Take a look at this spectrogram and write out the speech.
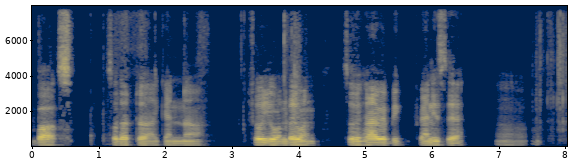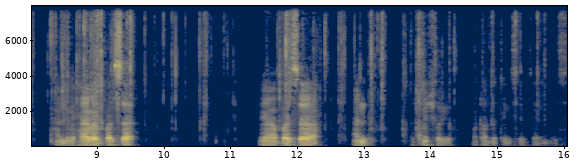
box so that uh, I can uh, show you one by one. So we have a big fan is there uh, and we have a buzzer. Have a buzzer and let me show you what are the things is there in this.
